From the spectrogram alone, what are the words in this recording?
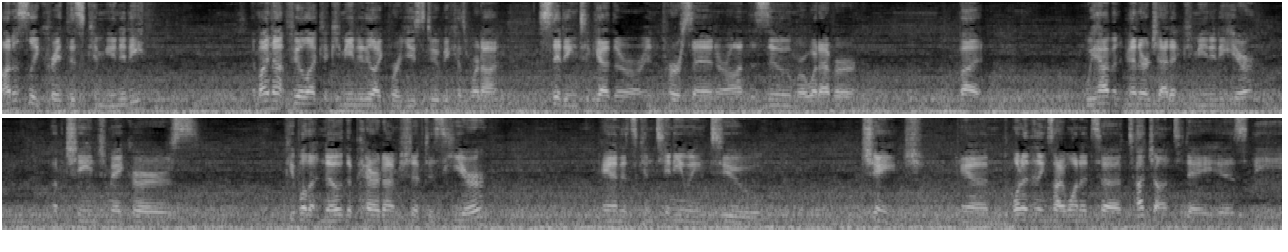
honestly create this community. It might not feel like a community like we're used to because we're not sitting together or in person or on the Zoom or whatever, but we have an energetic community here of change makers, people that know the paradigm shift is here and it's continuing to change. And one of the things I wanted to touch on today is the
